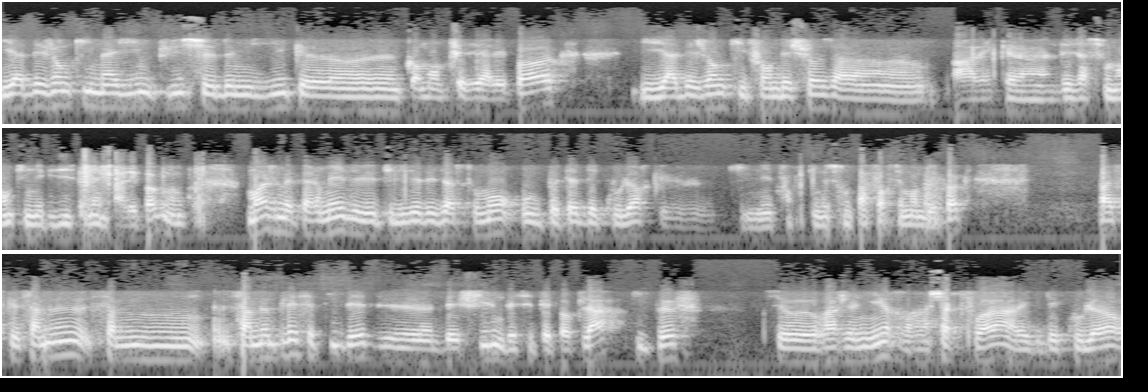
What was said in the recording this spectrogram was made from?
il y a des gens qui imaginent plus de musique euh, comme on faisait à l'époque. il y a des gens qui font des choses euh, avec euh, des instruments qui n'existent même pas à l'époque. Donc, moi, je me permets d'utiliser des instruments ou peut-être des couleurs qui, ne, sont pas forcément de l'époque. Parce que ça me, ça me, ça me plaît cette idée de, des films de cette époque-là qui peuvent se rajeunir à chaque fois avec des couleurs,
